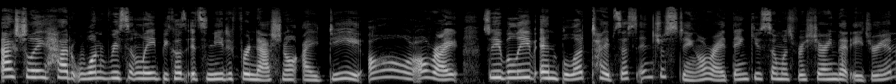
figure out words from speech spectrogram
Actually had one recently because it's needed for national ID. Oh, all right. So you believe in blood types. That's interesting. All right. Thank you so much for sharing that, Adrian.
